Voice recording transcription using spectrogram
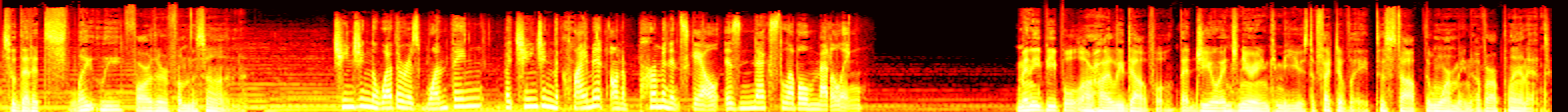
so that it's slightly farther from the sun. Changing the weather is one thing, but changing the climate on a permanent scale is next level meddling. Many people are highly doubtful that geoengineering can be used effectively to stop the warming of our planet.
